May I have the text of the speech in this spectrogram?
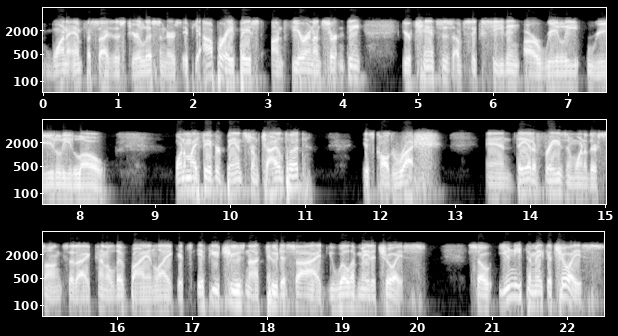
want to emphasize this to your listeners. If you operate based on fear and uncertainty, your chances of succeeding are really, really low. One of my favorite bands from childhood is called Rush. And they had a phrase in one of their songs that I kind of live by and like. It's if you choose not to decide, you will have made a choice. So you need to make a choice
